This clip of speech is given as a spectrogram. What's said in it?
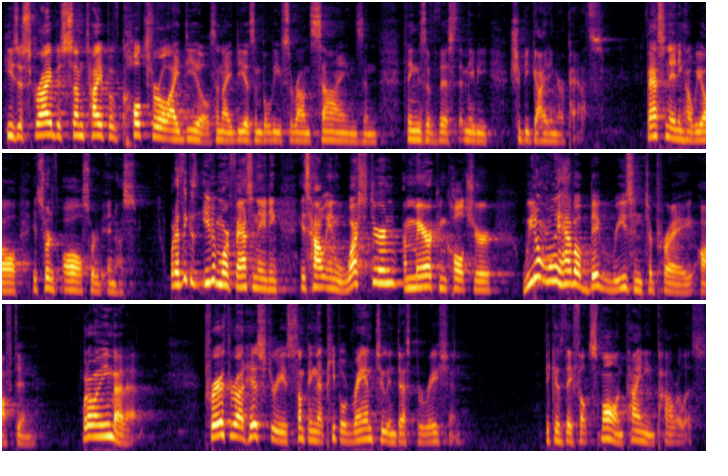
he's ascribed to some type of cultural ideals and ideas and beliefs around signs and things of this that maybe should be guiding our paths. Fascinating how we all, it's sort of all sort of in us. What I think is even more fascinating is how in Western American culture, we don't really have a big reason to pray often. What do I mean by that? Prayer throughout history is something that people ran to in desperation because they felt small and tiny and powerless.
